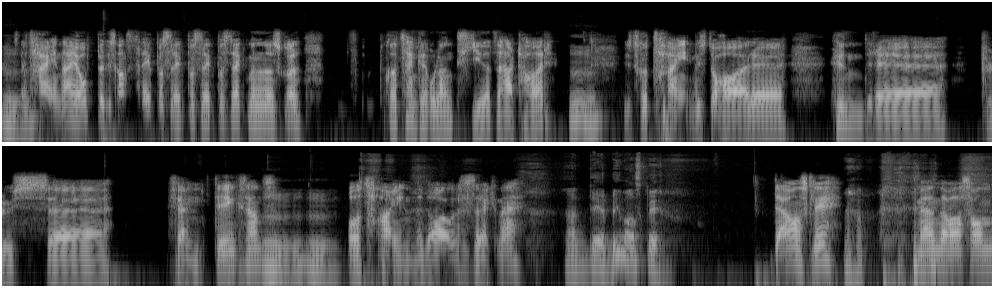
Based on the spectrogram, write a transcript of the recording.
Mm. Jeg tegna jo opp, ikke sant? strek på strek på strek, på strek, men du, skal, du kan tenke deg hvor lang tid dette her tar. Mm. Du skal tegne, hvis du har uh, 100 pluss eh, 50, ikke sant, Mm. Mm. og tegne da alle disse strekene Ja, det blir vanskelig. Det er vanskelig, Ja. men det var sånn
